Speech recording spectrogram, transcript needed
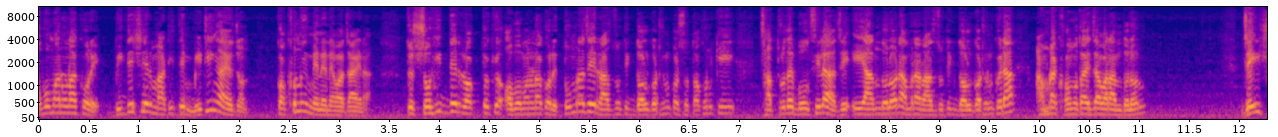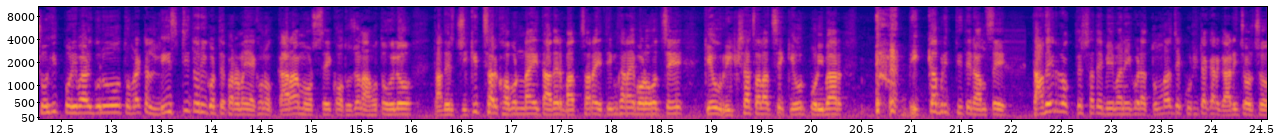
অবমাননা করে বিদেশের মাটিতে মিটিং আয়োজন। কখনোই মেনে নেওয়া যায় না। তো শহীদদের রক্তকে অবমাননা করে তোমরা যে রাজনৈতিক দল গঠন করছ, তখন কি ছাত্রদের বলছিলা যে এই আন্দোলন আমরা রাজনৈতিক দল গঠন করে আমরা ক্ষমতায় যাওয়ার আন্দোলন? যেই শহীদ পরিবারগুলো তোমরা একটা লিস্টই তৈরি করতে পারো না এখনও, কারা মরছে, কতজন আহত হলো, তাদের চিকিৎসার খবর নাই, তাদের বাচ্চারা ইতিমখানায় বড় হচ্ছে, কেউ রিক্সা চালাচ্ছে, কেউ পরিবার ভিক্ষাবৃত্তিতে নামছে, তাদের রক্তের সাথে বেমানি করে তোমরা যে কোটি টাকার গাড়ি চড়ছো,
